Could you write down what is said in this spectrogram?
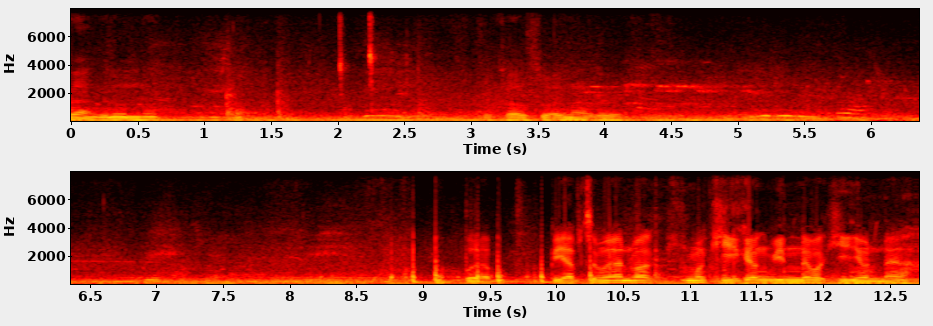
ข้างถนนนะภูเขาสวยมากเลยเปรียบเปรียบเสมือนว่ามาขี่เครื่องบินได้ว่าขี่ยนต์ได้นะ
